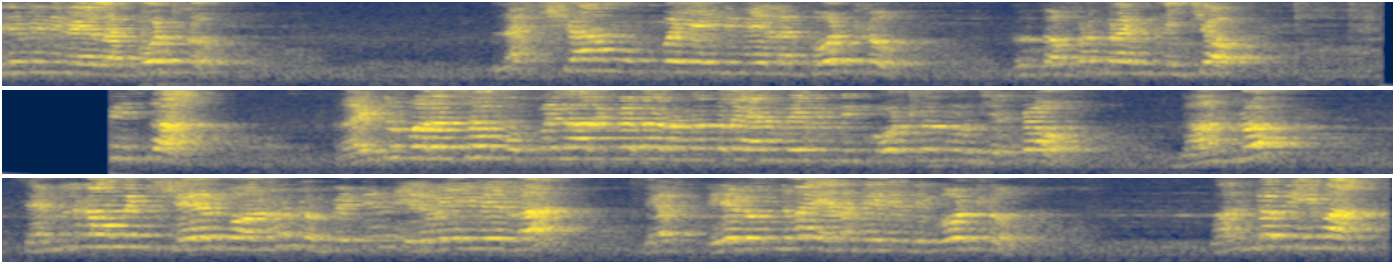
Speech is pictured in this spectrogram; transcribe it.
ఎనిమిది వేల కోట్లు. లక్ష ముప్పై ఐదు వేల కోట్లు నువ్వు తప్పుడు ప్రకటించావు. రైతు భరోసా ముప్పై నాలుగు వేల రెండు వందల ఎనభై ఎనిమిది కోట్లు నువ్వు చెప్పావు. దాంట్లో సెంట్రల్ గవర్నమెంట్ షేర్ బాను నువ్వు పెట్టింది ఇరవై వేల ఏడు వందల ఎనభై ఎనిమిది కోట్లు. పంట బీమా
